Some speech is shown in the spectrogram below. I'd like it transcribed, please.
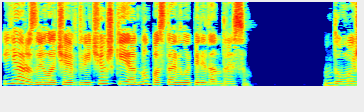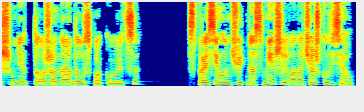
Я разлила чай в две чашки и одну поставила перед Андресом. «Думаешь, мне тоже надо успокоиться?» Спросил он чуть насмешливо, но чашку взял.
